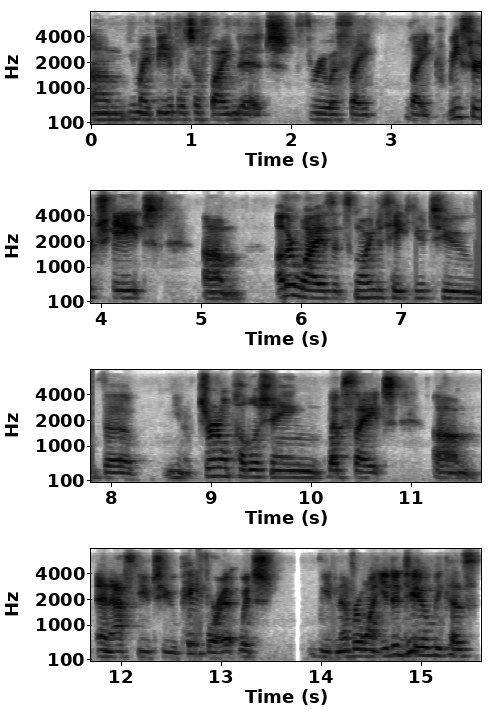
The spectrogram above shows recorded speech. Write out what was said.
Um, you might be able to find it through a site like ResearchGate. Um, otherwise, it's going to take you to the you know, journal publishing website um, and ask you to pay for it, which we never want you to do because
